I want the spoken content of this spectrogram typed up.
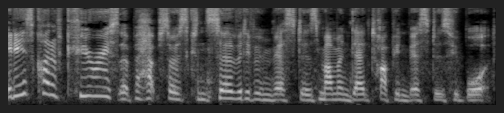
It is kind of curious that perhaps those conservative investors, mum and dad type investors who bought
